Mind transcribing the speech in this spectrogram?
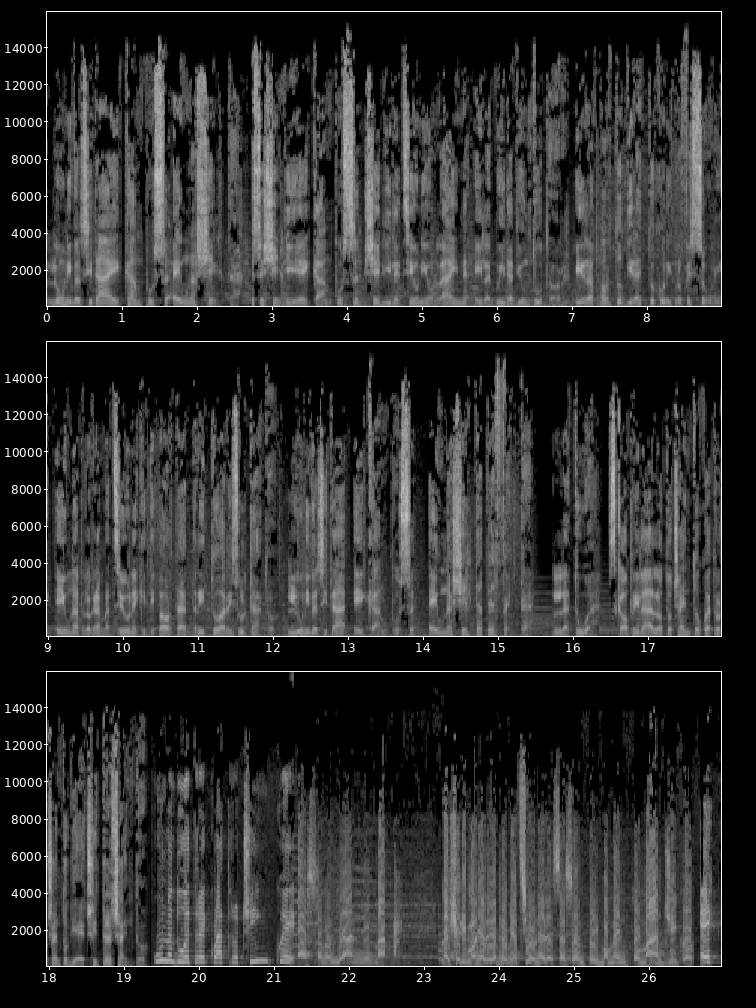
L'università e campus è una scelta. Se scegli e campus, scegli lezioni online e la guida di un tutor, il rapporto diretto con i professori e una programmazione che ti porta dritto al risultato. L'università e campus è una scelta perfetta. La tua. Scoprila all'800 410 300. 1, 2, 3, 4, 5. Passano gli anni, ma la cerimonia della premiazione resta sempre il momento magico. Ecco.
